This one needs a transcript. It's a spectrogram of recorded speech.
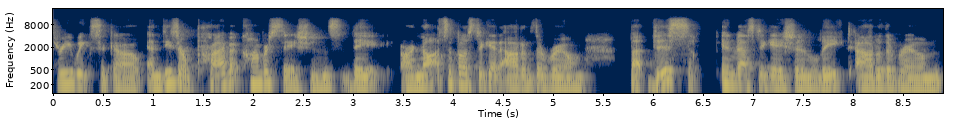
three weeks ago, and these are private conversations. They are not supposed to get out of the room, but this investigation leaked out of the room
